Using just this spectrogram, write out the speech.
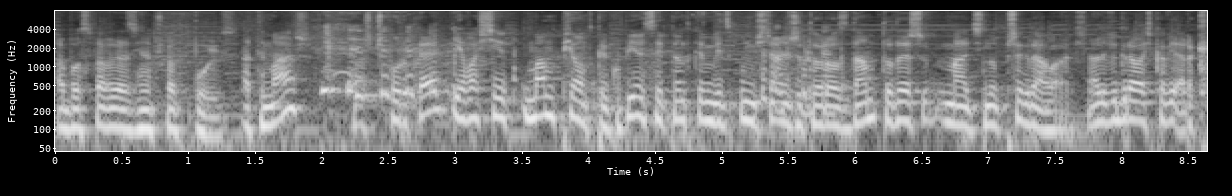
albo sprawdzać na przykład puls. A ty masz? Masz czwórkę? Ja właśnie mam piątkę. Kupiłem sobie piątkę, więc pomyślałem, że to rozdam. To też, Mać, no przegrałaś, ale wygrałaś kawiarkę.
